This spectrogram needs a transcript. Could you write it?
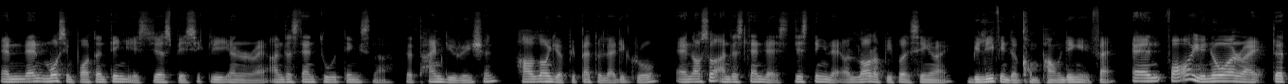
And then most important thing is just basically you know, right, understand two things now. The time duration, how long you're prepared to let it grow. And also understand that this thing that a lot of people are saying, right? Believe in the compounding effect. And for all you know, right, the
